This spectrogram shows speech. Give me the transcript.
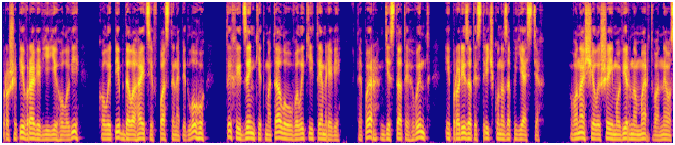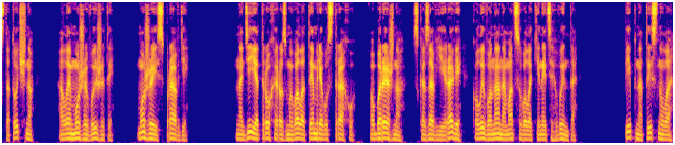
прошипів раві в її голові, коли піп дала гайці впасти на підлогу, тихий дзенькіт металу у великій темряві. Тепер дістати гвинт і прорізати стрічку на зап'ястях. Вона ще лише ймовірно мертва, не остаточно, але може вижити, може і справді. Надія трохи розмивала темряву страху. Обережно, сказав їй Раві, коли вона намацувала кінець гвинта. Піп натиснула,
